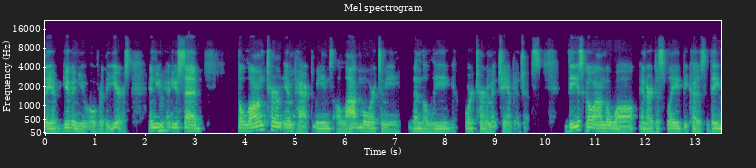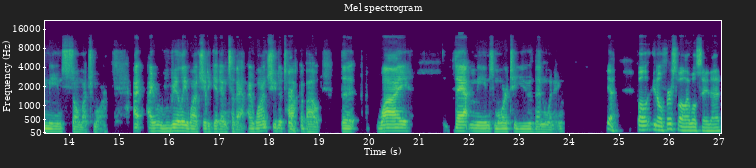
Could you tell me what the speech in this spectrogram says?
they have given you over the years and you mm-hmm. and you said the long-term impact means a lot more to me than the league or tournament championships these go on the wall and are displayed because they mean so much more. I, I really want you to get into that. I want you to talk sure. about the why that means more to you than winning. Yeah. Well, you know, first of all, I will say that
